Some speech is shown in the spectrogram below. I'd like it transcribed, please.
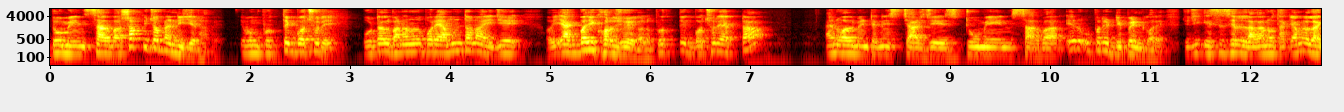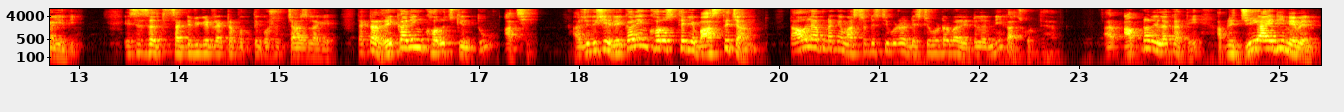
ডোমেন সার্ভার সব কিছু আপনার নিজের হবে। এবং প্রত্যেক বছরে পোর্টাল বানানোর পরে এমনটা নয় যে ওই একবারই খরচ হয়ে গেল। প্রত্যেক বছরে একটা annual maintenance charges domain server এর উপরে ডিপেন্ড করে। যদি এসএসএল লাগানো থাকে, আমরা লাগিয়ে দিই। এসএসএল সার্টিফিকেটের একটা প্রত্যেক বছর চার্জ লাগে। একটা রেকারিং খরচ কিন্তু আছে। আর যদি সেই রেকারিং খরচ থেকে বাঁচতে চান তাহলে আপনাকে মাস্টার ডিস্ট্রিবিউটার ডিস্ট্রিবিউটার বা রিটেলার নিয়ে কাজ করতে হবে। আর আপনার এলাকাতে আপনি যে আইডি নেবেন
